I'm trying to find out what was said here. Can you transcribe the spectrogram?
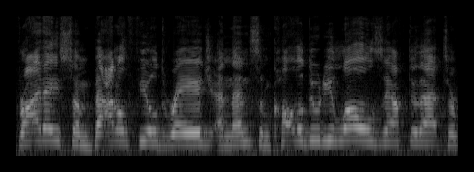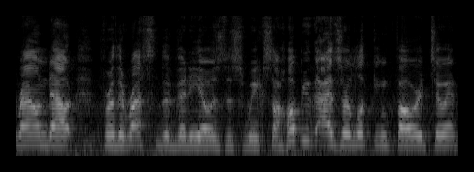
Friday, some Battlefield Rage, and then some Call of Duty lulls after that to round out for the rest of the videos this week. So I hope you guys are looking forward to it,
